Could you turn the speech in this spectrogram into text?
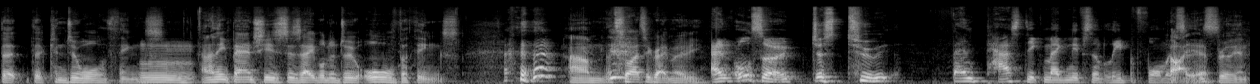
that that can do all the things, Hmm. and I think Banshees is able to do all the things. um, that's why it's a great movie. And also, just two fantastic, magnificent lead performances. Oh, yeah, brilliant.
